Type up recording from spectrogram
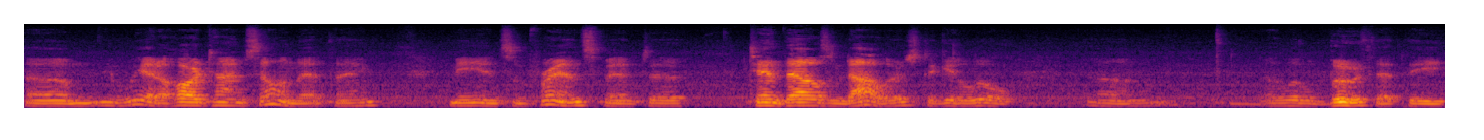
um, we had a hard time selling that thing. Me and some friends spent uh, ten thousand dollars to get a little um, a little booth at the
